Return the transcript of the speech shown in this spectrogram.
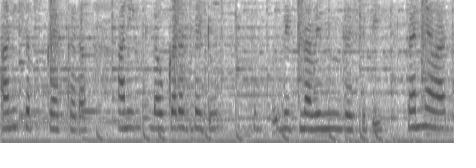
आणि सबस्क्राईब करा. आणि लवकरच भेटू विथ नवीन रेसिपी धन्यवाद.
